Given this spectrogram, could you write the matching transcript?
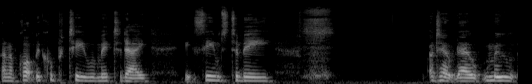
And I've got my cup of tea with me today. It seems to be, I don't know, mo-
